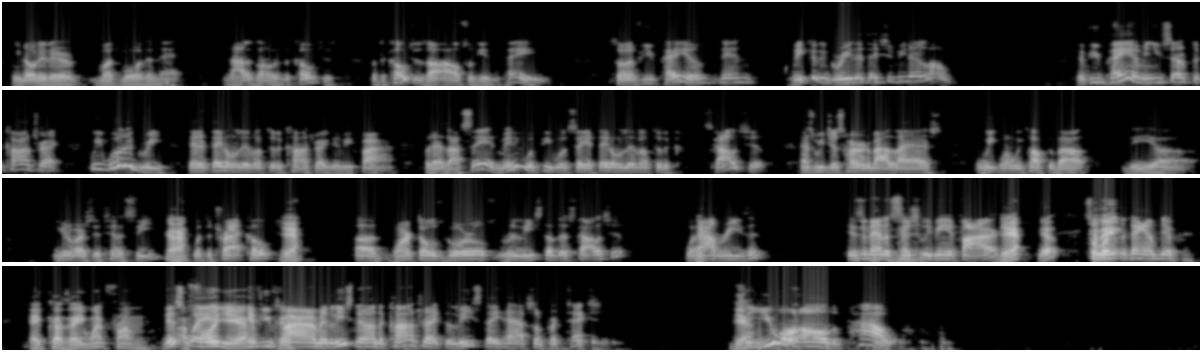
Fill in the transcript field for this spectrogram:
We know that they're much more than that. Not as long as the coaches, but the coaches are also getting paid. So if you pay them, then we could agree that they should be there long. If you pay them and you set up the contract, we would agree that if they don't live up to the contract, they'll be fired. But as I said, many would people would say if they don't live up to the scholarship, as we just heard about last week when we talked about the uh, University of Tennessee Yeah. with the track coach. Yeah. Uh, weren't those girls released of their scholarship without reason? Isn't that essentially being fired? Yeah. So So what's they- the damn difference? Because they went from This a way, four year. if you to, fire them, at least they're under contract. At least they have some protection. yeah. See, you want all the power.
